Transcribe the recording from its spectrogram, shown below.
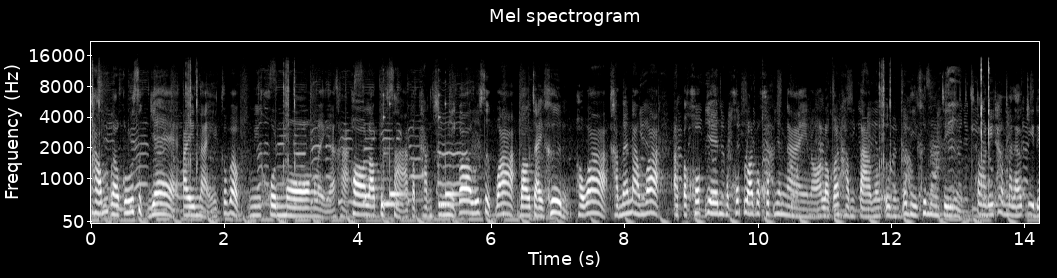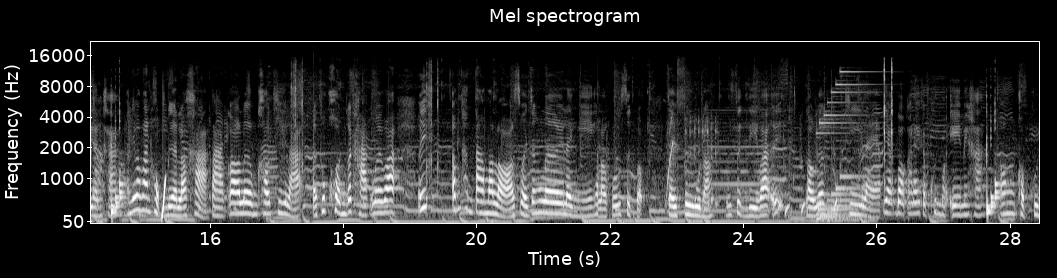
ช้ำเราก็รู้สึกแย่ไปไหนก็แบบมีคนมองอะไรอย่างเงี้ยค่ะ พอเราปรึกษากับทางคลินิกก็รู้สึกว่าเบาใจขึ้น เพราะว่าคำแนะนำว่าอะประคบเย็นประคบร้อนประคบยังไงเนาะเราก็ทำตามแล้วเออมันก็ดีขึ้นจริง ๆ ตอนนี้ทำมาแล้วกี่เดือนคะอันนี้ประมาณ 6 เดือนแล้วค่ะ ตาก็เริ่มเข้าที่ละแล้วทุกคนก็ทักเลยว่าเอ้ย อ้อมทำตามมาเหรอสวยจังเลยอะไรอย่างนี้เราก็รู้สึกแบบใจฟูเนาะรู้สึกดีว่าเอ้ยเราเลือกทุกที่แล้ว อยากบอกอะไรกับคุณหมอเอไหมคะ ต้องขอบคุณ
